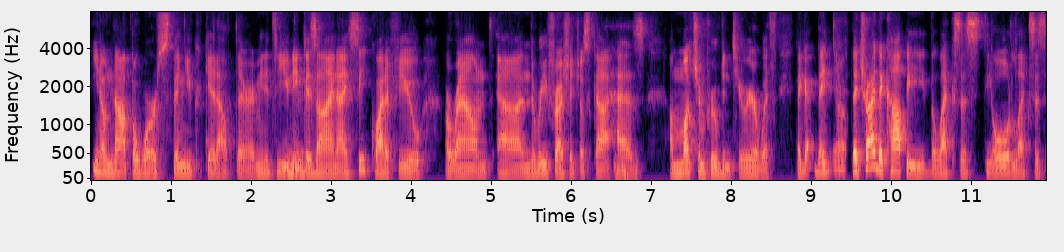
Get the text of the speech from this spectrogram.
you know not the worst thing you could get out there. I mean, it's a unique mm-hmm. design. I see quite a few around, uh, and the refresh it just got mm-hmm. has a much improved interior. With they got, they yeah. they tried to copy the Lexus, the old Lexus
